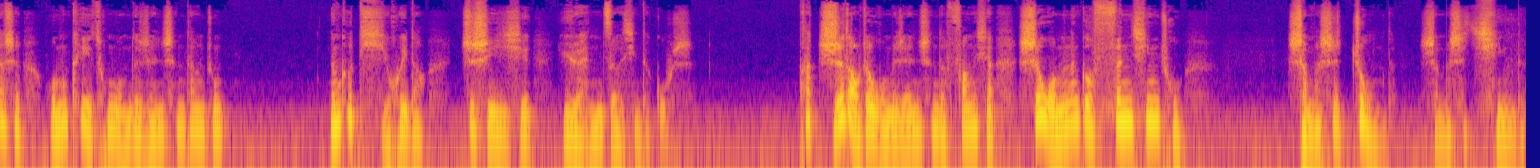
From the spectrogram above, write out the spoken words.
但是我们可以从我们的人生当中能够体会到。这是一些原则性的故事，它指导着我们人生的方向，使我们能够分清楚什么是重的，什么是轻的。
